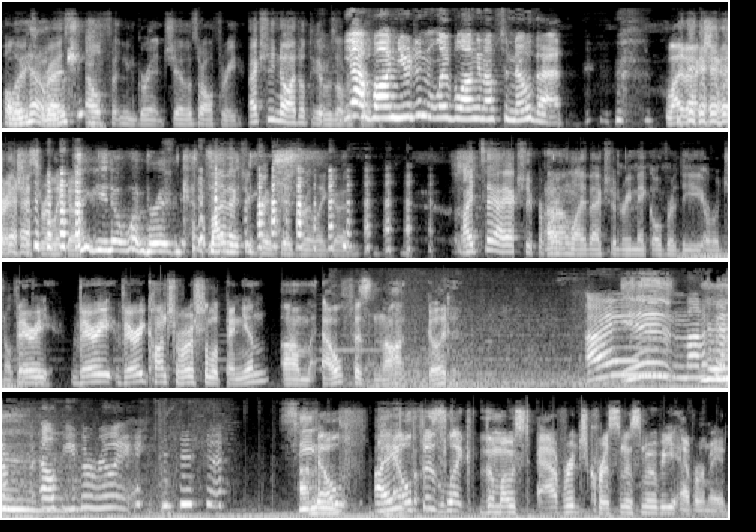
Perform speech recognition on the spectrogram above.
Polar Oh, yeah, Express, Overshield? Elf, and Grinch. Yeah, those are all three. Actually, no, I don't think it was Overshield. Yeah, Vaughn, you didn't live long enough to know that. Live action Grinch is really good. you know what, Britt? Live action Grinch is really good. I'd say I actually prefer Um, the live action remake over the original. Very, very, very controversial opinion. Um, Elf is not good. I'm Yeah. not a fan of Elf either, really. See, I mean, Elf, I've- Elf is like the most average Christmas movie ever made.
